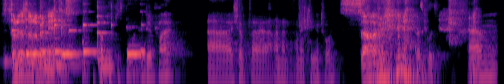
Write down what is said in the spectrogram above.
Bist du das oder bin ich das? Ich glaube, das bist du in dem Fall. Äh, ich habe äh, anderen, anderen Klingelton. Sorry. Alles gut. Ähm,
